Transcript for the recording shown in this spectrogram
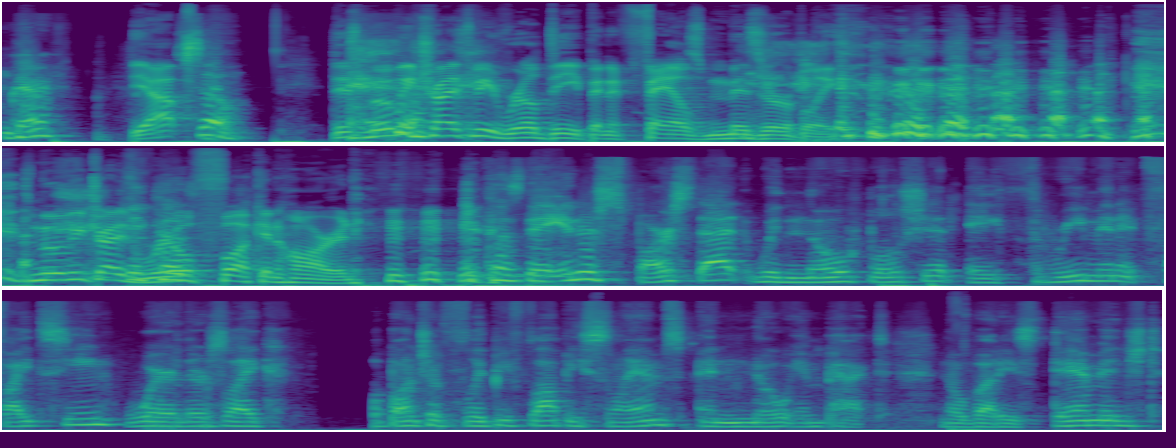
Okay. Yep. So, This movie tries to be real deep and it fails miserably. this movie tries real fucking hard. because they intersperse that with no bullshit a 3 minute fight scene where there's like a bunch of flippy floppy slams and no impact. Nobody's damaged,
